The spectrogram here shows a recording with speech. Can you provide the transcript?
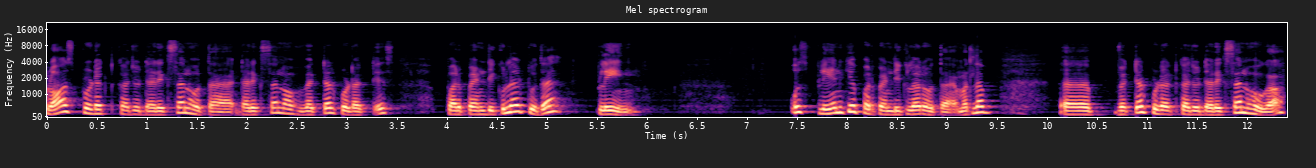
क्रॉस प्रोडक्ट का जो डायरेक्शन होता है direction of vector product is perpendicular to the plane उस प्लेन के परपेंडिकुलर होता है। मतलब वेक्टर प्रोडक्ट का जो डायरेक्शन होगा,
